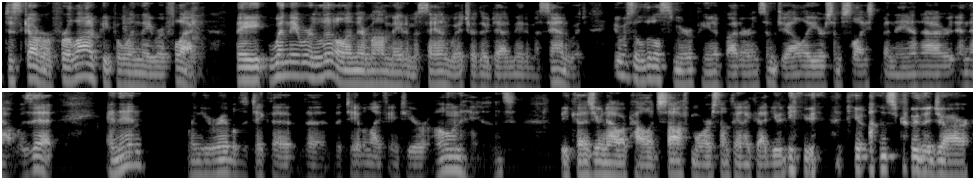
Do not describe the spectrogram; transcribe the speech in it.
discover for a lot of people when they reflect they when they were little and their mom made them a sandwich or their dad made them a sandwich it was a little smear of peanut butter and some jelly or some sliced banana and that was it. And then when you were able to take the, the, the table knife into your own hands because you're now a college sophomore or something like that you, you, you unscrew the jar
